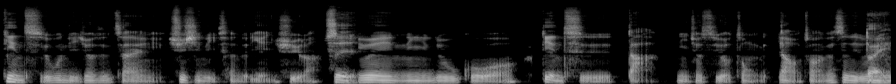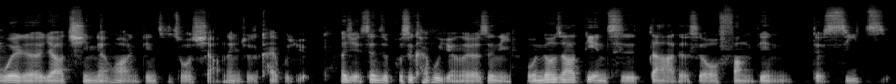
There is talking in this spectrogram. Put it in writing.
电池问题就是在续行里程的延续啦，是因为你如果电池大，你就是有重要有重量，但是你如果你为了要轻量化，你电池做小，那你就是开不远，而且甚至不是开不远，而是你我们都知道电池大的时候放电的 C 值。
